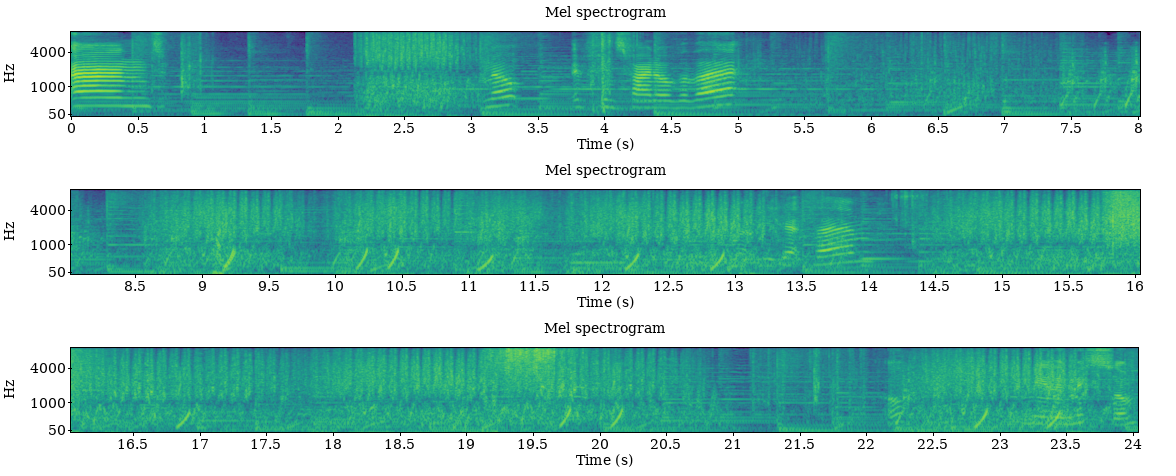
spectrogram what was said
And... Nope, everything's fine over there. Let me get them. Nearly missed some.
